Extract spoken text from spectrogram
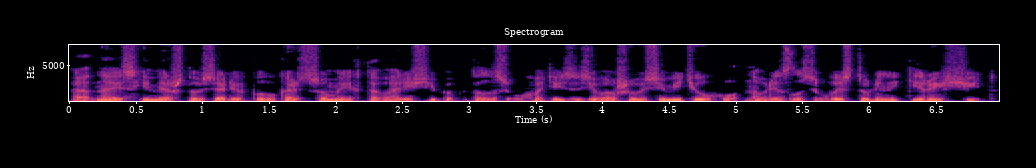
Одна из химер, что взяли в полукольцо моих товарищей, попыталась ухватить зазевавшегося Митюху, но врезалась в выставленный Кирой щит.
